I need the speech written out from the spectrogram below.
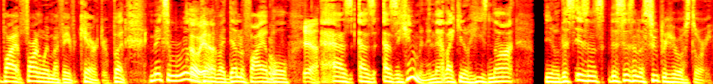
by far and away my favorite character, but it makes him really oh, kind yeah. of identifiable oh, yeah. as as as a human in that, like, you know, he's not you know this isn't this isn't a superhero story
